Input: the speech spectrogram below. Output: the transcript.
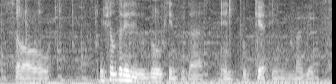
so we should really look into that, into getting nuggets.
